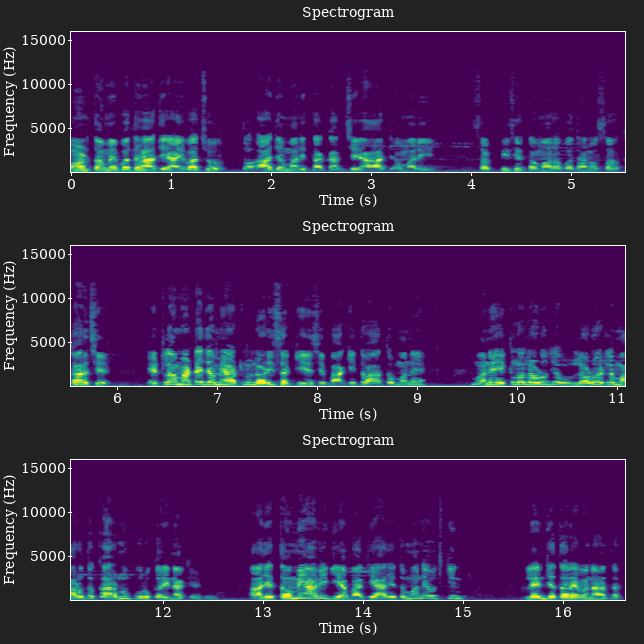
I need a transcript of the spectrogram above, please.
પણ તમે બધા આજે આવ્યા છો તો આજ અમારી તાકાત છે આજ અમારી શક્તિ છે તમારા બધાનો સહકાર છે. એટલા માટે જ અમે આટલું લડી શકીએ છીએ. બાકી તો આ તો મને મને એકલો લડું લડો એટલે મારું તો કારનું પૂરું કરી નાખે. આજે તમે આવી ગયા, બાકી આજે તો મને ઉચકીને લઈને જતા રહેવાના હતા.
